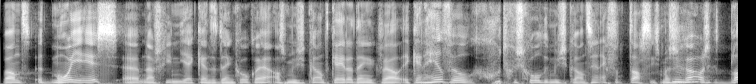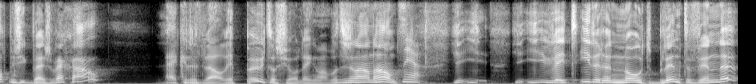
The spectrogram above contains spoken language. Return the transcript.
Want het mooie is, eh, nou misschien, jij kent het denk ik ook hè, als muzikant, ken je dat denk ik wel. Ik ken heel veel goed geschoolde muzikanten, zijn echt fantastisch. Maar zo Mhm. gauw als ik het bladmuziek bij ze weghaal, lijken het wel weer peuters joh. Denk wat is er aan de hand? ja. Je, je, weet iedere noot blind te vinden.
